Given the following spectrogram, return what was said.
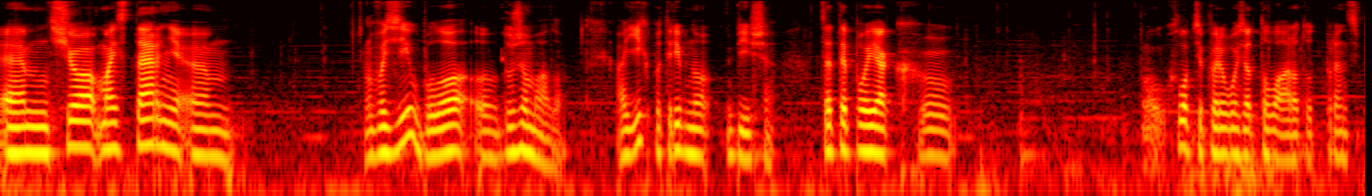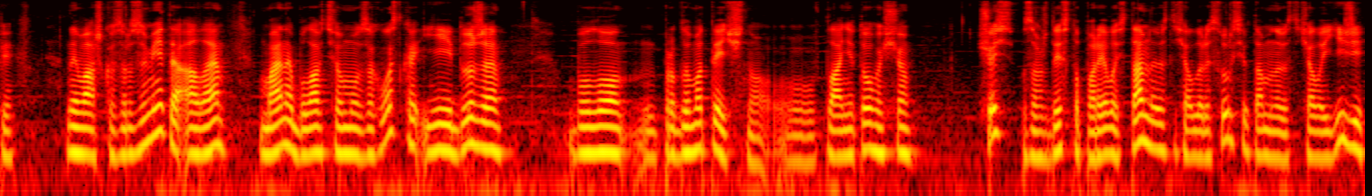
Е, що майстерні е, возів було дуже мало, а їх потрібно більше. Це, типу, як. Ну, хлопці перевозять товару тут, в принципі, не важко зрозуміти, але в мене була в цьому загвоздка, і дуже було проблематично в плані того, що щось завжди стопорилось. Там не вистачало ресурсів, там не вистачало їжі.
